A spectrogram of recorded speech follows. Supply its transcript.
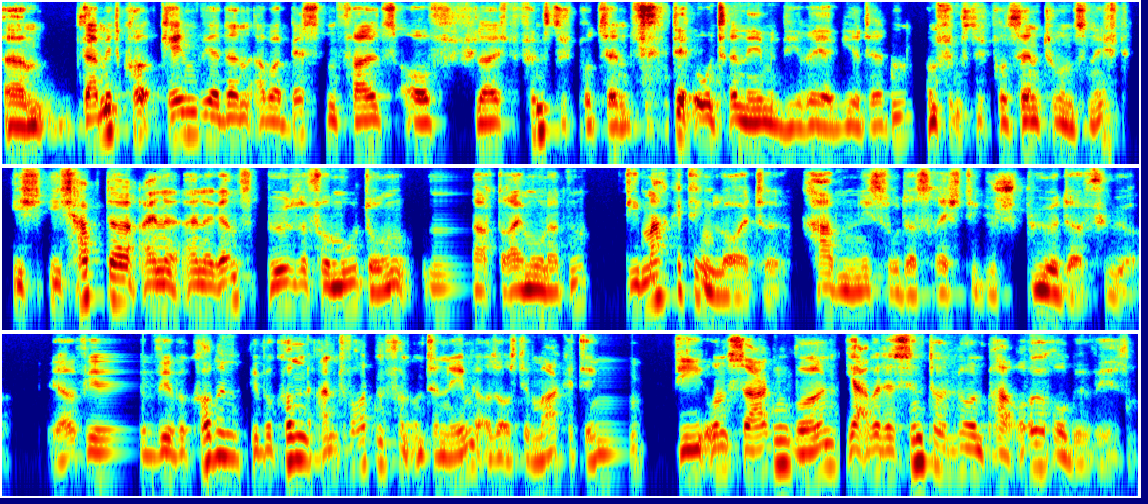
Ähm, damit kämen wir dann aber bestenfalls auf vielleicht 50 Prozent der Unternehmen, die reagiert hätten. Und 50 Prozent tun es nicht. Ich, ich habe da eine, eine ganz böse Vermutung nach drei Monaten. Die Marketingleute haben nicht so das rechte Gespür dafür. Ja, wir, wir, bekommen, wir bekommen Antworten von Unternehmen, also aus dem Marketing, die uns sagen wollen, ja, aber das sind doch nur ein paar Euro gewesen.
